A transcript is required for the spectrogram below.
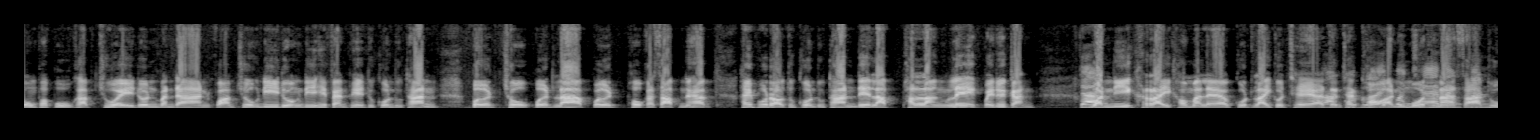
องค์พ่อปู่ครับช่วยดลบันดาล ความโชคดีดวงดีให้แฟนเพจทุกคนทุกท่าน เปิดโชค เปิดลาบเปิดโภคทรัพย์นะครับ ให้พวกเราทุกคนทุกท่านได้รับพลังเลขไปด้วยกันจ้ะวันนี้ใครเข้ามาแล้วกดไลค์กดแชร์อาจารย์ชัดขออนุโมทนาสาธุ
